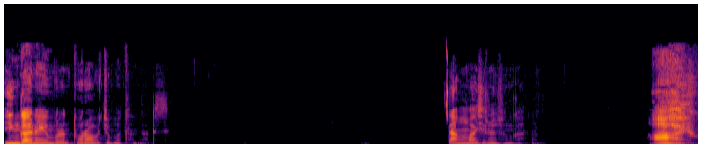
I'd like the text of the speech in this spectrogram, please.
인간의 힘으로는 돌아오지 못한다 그랬어요. 딱 마시는 순간 아이고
